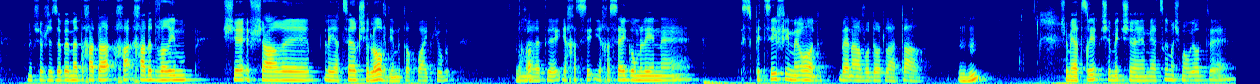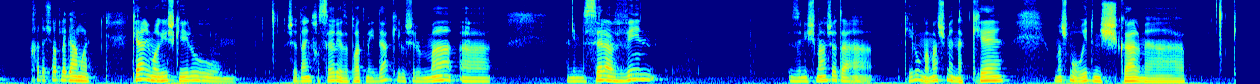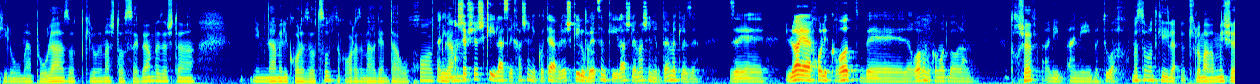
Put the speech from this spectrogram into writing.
אני חושב שזה באמת אחת אחד הדברים שאפשר אה, לייצר כשלא עובדים בתוך ווייט קיוב. זאת נכון. אומרת, אה, יחסי, יחסי גומלין אה, ספציפי מאוד בין העבודות לאתר, מהמם. שמייצרים, שמ- שמייצרים משמעויות אה, חדשות לגמרי. כן, אני מרגיש כאילו שעדיין חסר לי איזה פרט מידע, כאילו של מה ה... אני מנסה להבין, זה נשמע שאתה כאילו ממש מנקה, ממש מוריד משקל מה... כאילו מהפעולה הזאת, כאילו ממה שאתה עושה, גם בזה שאתה נמנע מלקרוא לזה אוצרות, אתה קורא לזה מארגן תערוכות. אני גם... חושב שיש קהילה, סליחה שאני קוטע, אבל יש כאילו. בעצם קהילה שלמה שנרתמת לזה. זה לא היה יכול לקרות ברוב המקומות בעולם. אתה חושב? אני, אני בטוח. מה זאת אומרת קהילה? כלומר, מי ש...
